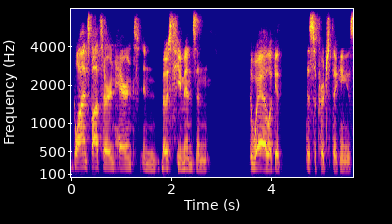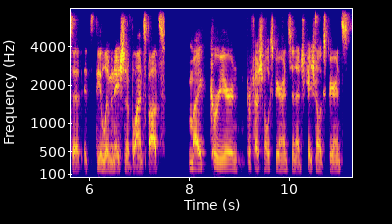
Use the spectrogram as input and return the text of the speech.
blind spots are inherent in most humans. And the way I look at this approach to thinking is that it's the elimination of blind spots. My career and professional experience and educational experience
